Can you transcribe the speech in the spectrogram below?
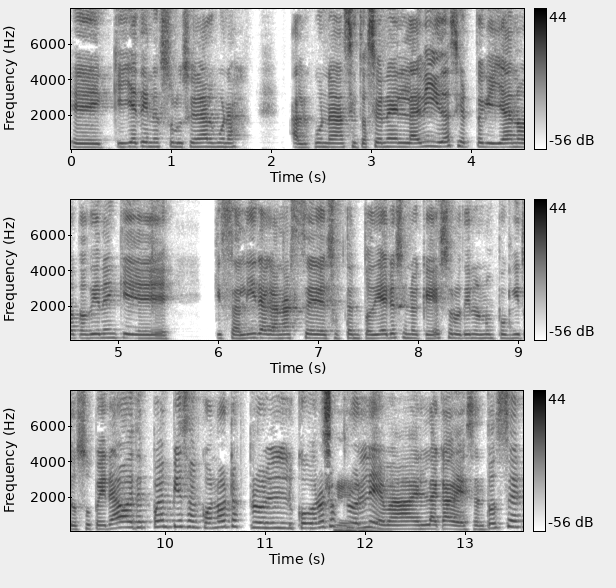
eh, que ya tienen solucionar algunas, algunas situaciones en la vida, ¿cierto? Que ya no, tienen que, salir a ganarse el sustento diario, sino que eso lo tienen un poquito superado y después empiezan con otros, con otros problemas en la cabeza. Entonces,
